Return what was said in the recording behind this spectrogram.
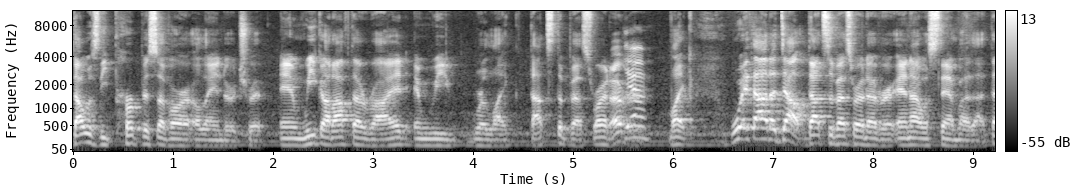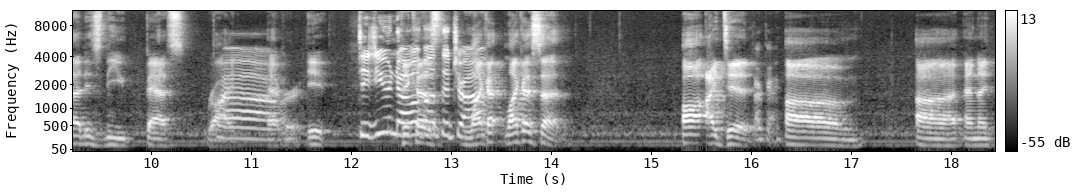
that was the purpose of our Orlando trip, and we got off that ride and we were like, that's the best ride ever. Yeah. Like without a doubt, that's the best ride ever, and I will stand by that. That is the best ride Wow. ever. It Did you know about the drop? like I, like I said, uh, I did. Okay. Um, uh, and I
